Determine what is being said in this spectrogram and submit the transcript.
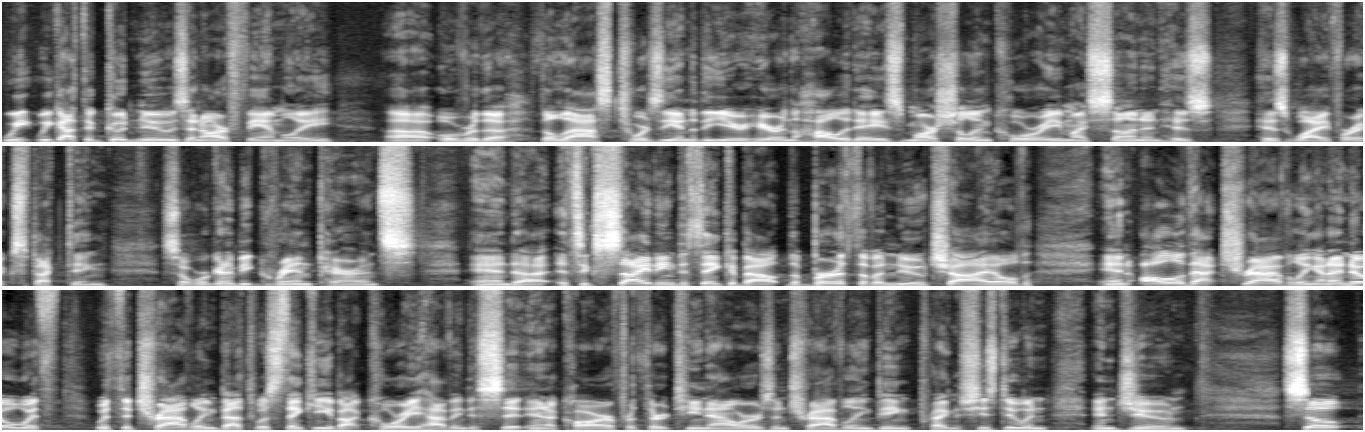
we, we got the good news in our family uh, over the, the last, towards the end of the year here in the holidays. Marshall and Corey, my son and his, his wife, are expecting. So we're going to be grandparents. And uh, it's exciting to think about the birth of a new child and all of that traveling. And I know with, with the traveling, Beth was thinking about Corey having to sit in a car for 13 hours and traveling, being pregnant. She's due in, in June. So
